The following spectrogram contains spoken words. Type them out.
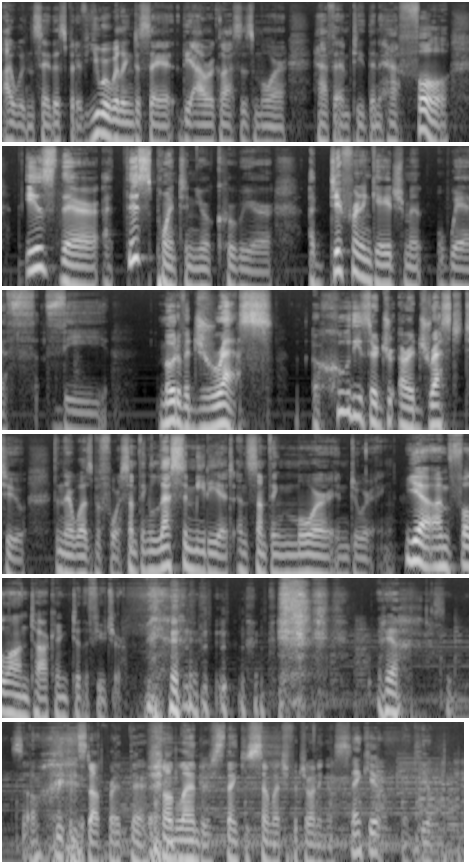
I wouldn't say this, but if you were willing to say it, the hourglass is more half empty than half full. Is there, at this point in your career, a different engagement with the mode of address, who these are, are addressed to, than there was before? Something less immediate and something more enduring. Yeah, I'm full on talking to the future. yeah. So We can stop right there. Sean Landers, thank you so much for joining us. thank you. Thank you.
